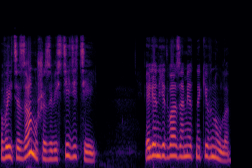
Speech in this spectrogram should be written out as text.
выйти замуж и завести детей. Элен едва заметно кивнула.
